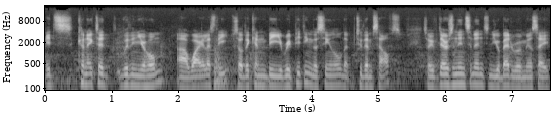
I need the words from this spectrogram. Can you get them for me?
it's connected within your home uh, wirelessly, so they can be repeating the signal that- to themselves. So if there's an incident in your bedroom, you'll say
